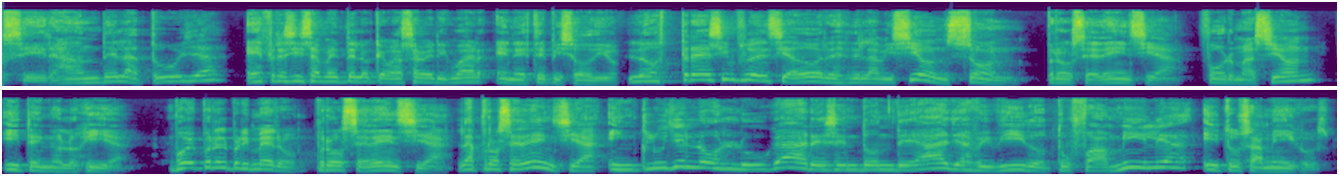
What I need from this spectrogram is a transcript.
serán de la tuya? Es precisamente lo que vas a averiguar en este episodio. Los tres influenciadores de la visión son procedencia, formación y tecnología. Voy por el primero, procedencia. La procedencia incluye los lugares en donde hayas vivido, tu familia y tus amigos.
